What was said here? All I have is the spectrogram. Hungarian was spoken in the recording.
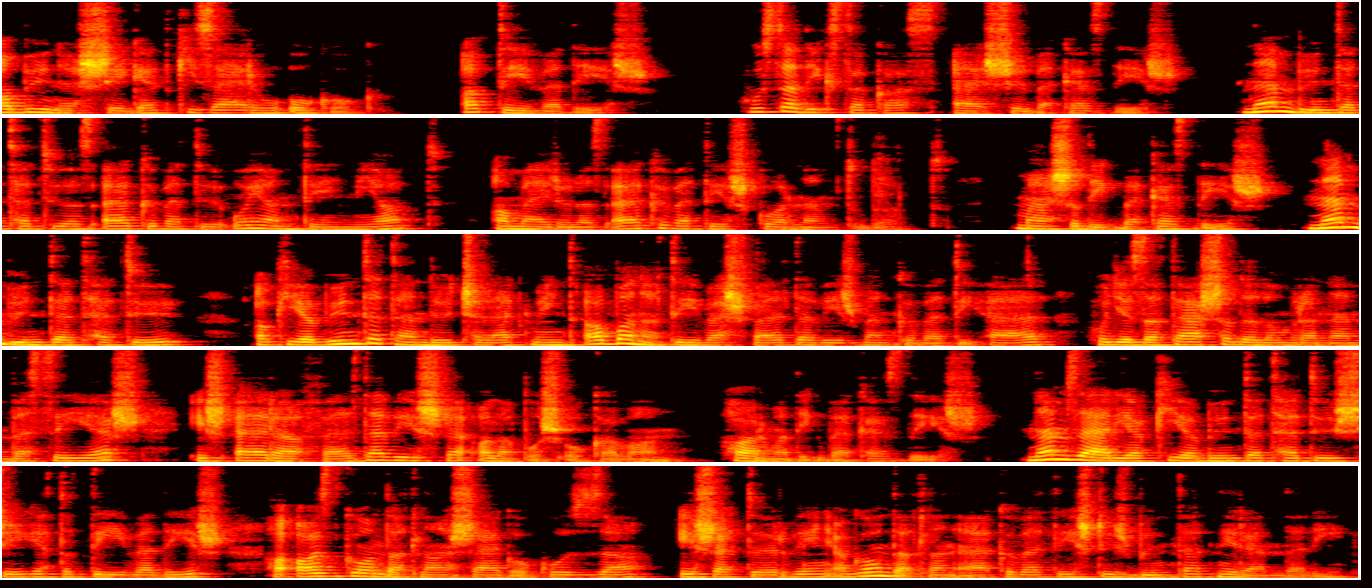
A bűnösséget kizáró okok. A tévedés. 20. szakasz, első bekezdés. Nem büntethető az elkövető olyan tény miatt, amelyről az elkövetéskor nem tudott. Második bekezdés. Nem büntethető, aki a büntetendő cselekményt abban a téves feltevésben követi el, hogy ez a társadalomra nem veszélyes, és erre a feltevésre alapos oka van. Harmadik bekezdés. Nem zárja ki a büntethetőséget a tévedés, ha azt gondatlanság okozza, és a törvény a gondatlan elkövetést is büntetni rendeli.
